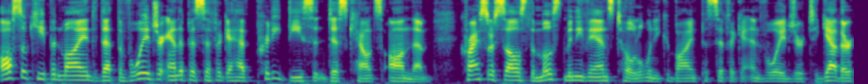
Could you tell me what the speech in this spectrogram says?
Also, keep in mind that the Voyager and the Pacifica have pretty decent discounts on them. Chrysler sells the most minivans total when you combine Pacifica and Voyager together,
